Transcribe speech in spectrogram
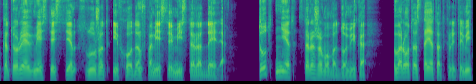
которые вместе с тем служат и входом в поместье мистера Деля. Тут нет сторожевого домика, ворота стоят открытыми,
